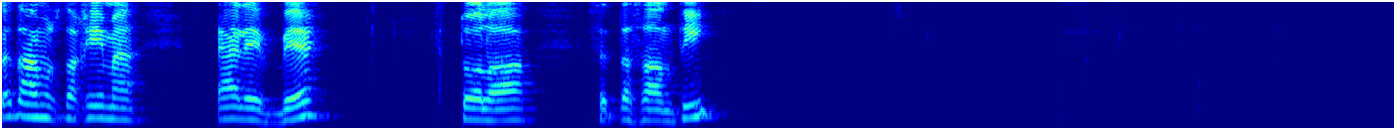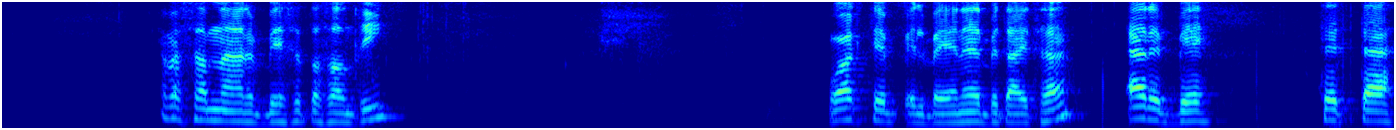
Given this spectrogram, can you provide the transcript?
القطعة المستقيمة ألف ب طولها ستة سنتي. رسمنا ألف ب ستة سنتي. وأكتب البيانات بتاعتها. ألف ب ستة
